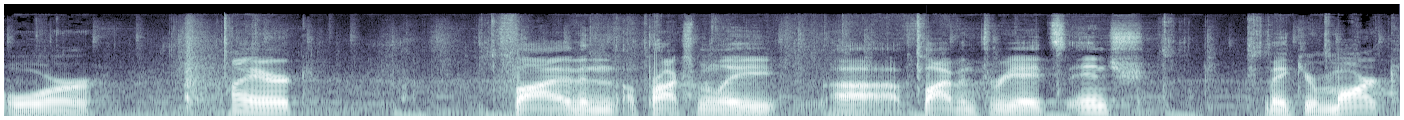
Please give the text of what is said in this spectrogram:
or, hi Eric, five and approximately uh, five and three eighths inch. Make your mark.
